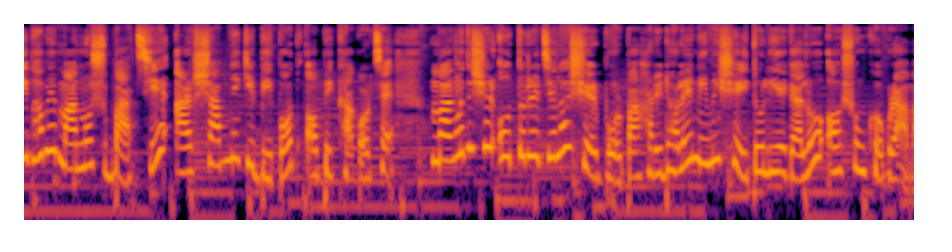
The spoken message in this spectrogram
কীভাবে মানুষ বাঁচে আর সামনে কি বিপদ অপেক্ষা করছে? বাংলাদেশের উত্তরের জেলা শেরপুর। পাহাড়ি ঢলে নিমিষেই তলিয়ে গেল অসংখ্য গ্রাম।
